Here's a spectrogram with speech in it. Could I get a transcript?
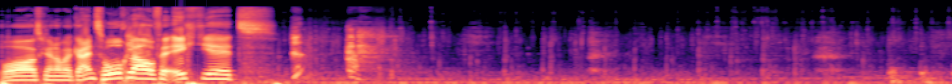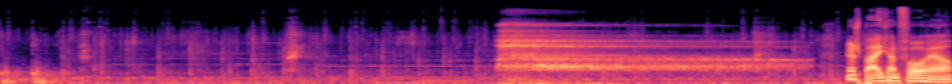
Boah, es kann aber ganz hochlaufen. Echt jetzt. Wir speichern vorher.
